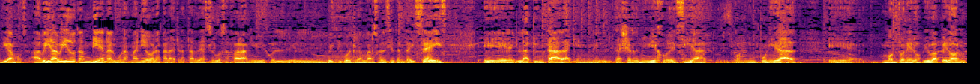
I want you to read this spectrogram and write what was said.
Digamos, había habido también algunas maniobras para tratar de hacerlo zafar a mi viejo. El, el 24 de marzo del 76, eh, la pintada que en el taller de mi viejo decía con impunidad, eh, Montoneros, viva Perón,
